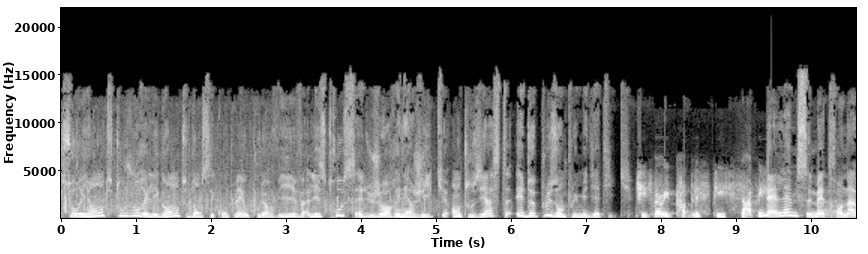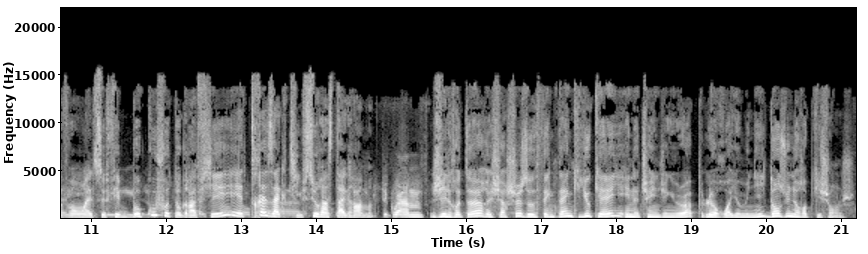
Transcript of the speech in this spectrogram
Souriante, toujours élégante dans ses complets aux couleurs vives, Liz Truss est du genre énergique, enthousiaste et de plus en plus médiatique. Elle aime se mettre en avant, elle se fait beaucoup photographier et est très active sur Instagram. Gilles Rutter est chercheuse au think tank UK in a Changing Europe, le Royaume-Uni dans une Europe qui change.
